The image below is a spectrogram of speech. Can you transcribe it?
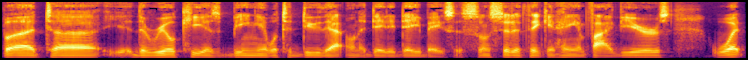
But uh, the real key is being able to do that on a day to day basis. So instead of thinking, hey, in five years, what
